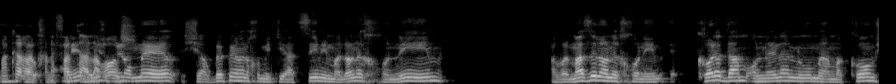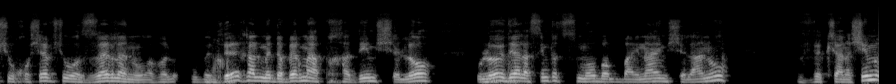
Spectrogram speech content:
מה קרה לך? נפלת על הראש? אני אומר שהרבה פעמים אנחנו מתייעצים עם הלא נכונים, אבל מה זה לא נכונים? כל אדם עונה לנו מהמקום שהוא חושב שהוא עוזר לנו, אבל הוא נכון. בדרך כלל מדבר מהפחדים שלו, הוא לא יודע נכון. לשים את עצמו בעיניים שלנו, וכשאנשים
